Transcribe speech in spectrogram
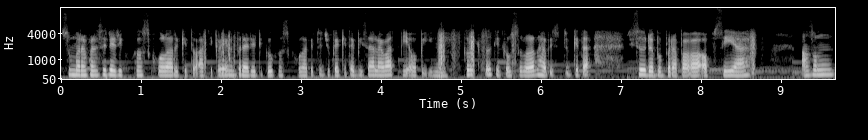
sumber referensi dari Google Scholar gitu artikel yang berada di Google Scholar itu juga kita bisa lewat POP ini klik tuh Google Scholar habis itu kita di situ ada beberapa opsi ya langsung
